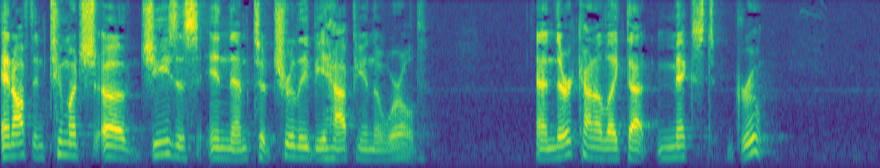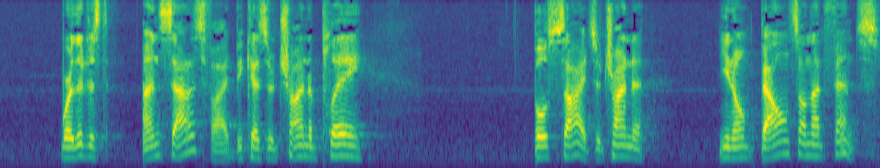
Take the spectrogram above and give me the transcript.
and often too much of Jesus in them to truly be happy in the world. And they're kind of like that mixed group where they're just unsatisfied because they're trying to play both sides. They're trying to, you know, balance on that fence.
